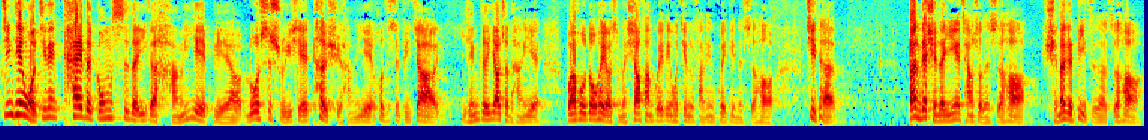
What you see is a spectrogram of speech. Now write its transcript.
今天我今天开的公司的一个行业别哦，如果是属于一些特许行业或者是比较严格要求的行业，不外乎都会有什么消防规定或建筑法令规定的时候，记得当你在选择营业场所的时候，选那个地址了之后，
